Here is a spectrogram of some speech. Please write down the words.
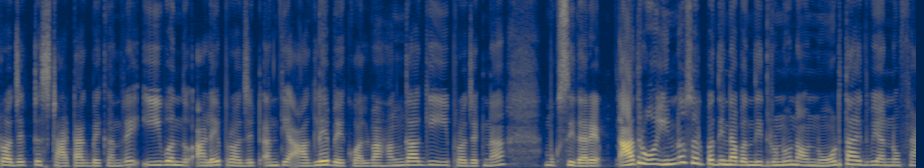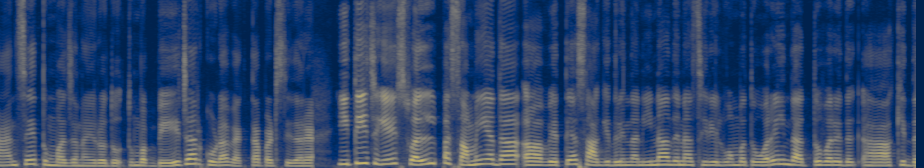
ಪ್ರಾಜೆಕ್ಟ್ ಸ್ಟಾರ್ಟ್ ಆಗಬೇಕಂದ್ರೆ ಈ ಒಂದು ಹಳೆ ಪ್ರಾಜೆಕ್ಟ್ ಅಂತ್ಯ ಆಗಲೇಬೇಕು ಅಲ್ವಾ? ಹಾಗಾಗಿ ಈ ಪ್ರಾಜೆಕ್ಟ್ನ ಮುಗಿಸಿದ್ದಾರೆ. ಆದರೂ ಇನ್ನೂ ಸ್ವಲ್ಪ ದಿನ ಬಂದಿದ್ರು ನಾವು ನೋಡ್ತಾ ಇದ್ವಿ ಅನ್ನೋ ಫ್ಯಾನ್ಸೇ ತುಂಬ ಜನ ಇರೋದು. ತುಂಬ ಬೇಜಾರು ಕೂಡ ವ್ಯಕ್ತಪಡಿಸಿದ್ದಾರೆ. ಇತ್ತೀಚೆಗೆ ಸ್ವಲ್ಪ ಸಮಯದ ವ್ಯತ್ಯಾಸ ಆಗಿದ್ದರಿಂದ ನೀನಾದನ ಸೀರಿಯಲ್ ಒಂಬತ್ತುವರೆಯಿಂದ ಹತ್ತುವರೆ ಹಾಕಿದ್ದ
